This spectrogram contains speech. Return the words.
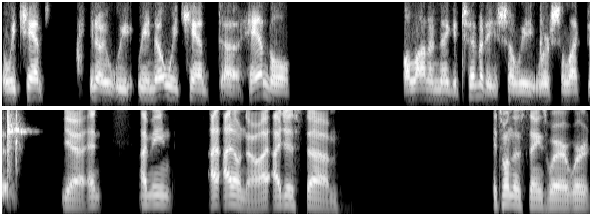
and we can't, you know, we we know we can't uh, handle a lot of negativity, so we we're selective. Yeah, and I mean, I I don't know. I I just um, it's one of those things where we're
